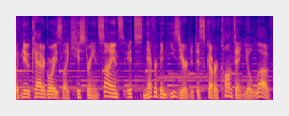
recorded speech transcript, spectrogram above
with new categories like history and science, it's never been easier to discover content you'll love.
